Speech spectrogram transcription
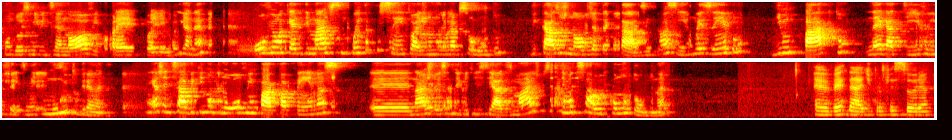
com 2019, pré-pandemia, né? houve uma queda de mais de 50% aí no número absoluto de casos novos detectados. Então, assim, é um exemplo de um impacto negativo, infelizmente, muito grande. E a gente sabe que não houve impacto apenas é, nas doenças negligenciadas, mas no sistema de saúde como um todo, né? É verdade, professora.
